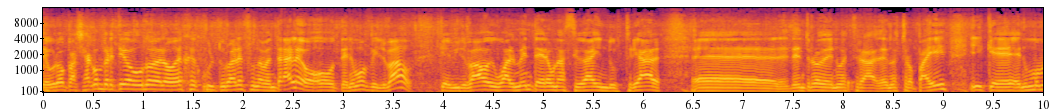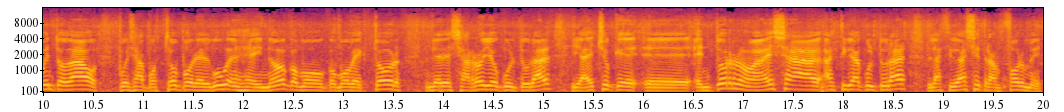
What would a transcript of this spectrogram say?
Europa, se ha convertido en uno de los ejes culturales fundamentales, o, tenemos Bilbao, que Bilbao igualmente era una ciudad industrial dentro de, nuestra, de nuestro país y que en un momento dado pues apostó por el Guggenheim ¿no? como, como vector de desarrollo cultural y ha hecho que en torno a esa actividad cultural la ciudad se transforme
